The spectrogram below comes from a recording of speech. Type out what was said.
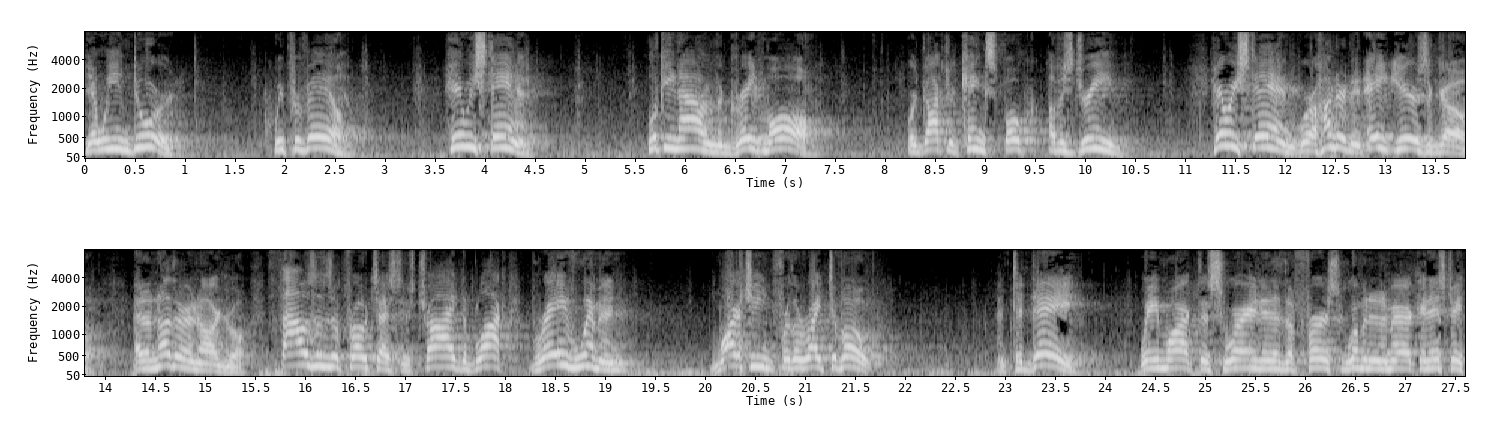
Yet we endured. We prevailed. Here we stand, looking out on the great mall where Dr. King spoke of his dream. Here we stand, where 108 years ago, at another inaugural, thousands of protesters tried to block brave women marching for the right to vote. And today, we mark the swearing in of the first woman in American history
